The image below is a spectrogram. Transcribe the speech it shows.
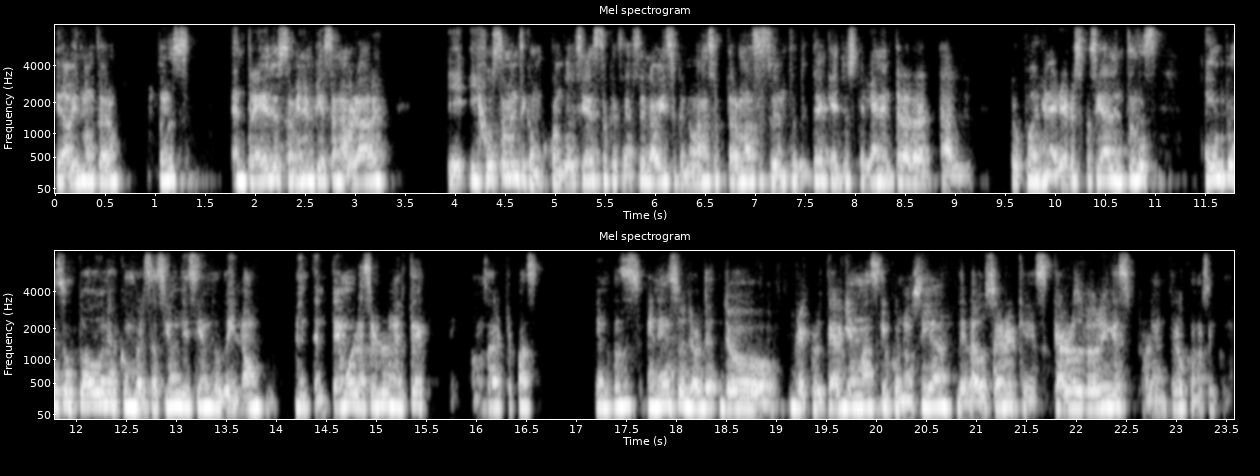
David Montero. Entonces, entre ellos también empiezan a hablar y, justamente como cuando decía esto, que se hace el aviso que no van a aceptar más estudiantes del TEC, ellos querían entrar al grupo de ingeniería aeroespacial. Entonces, ahí empezó toda una conversación diciendo, de no, intentémoslo hacerlo en el TEC, vamos a ver qué pasa. Y entonces en eso yo, yo recluté a alguien más que conocía de la UCR, que es Carlos Rodríguez, probablemente lo conocen como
